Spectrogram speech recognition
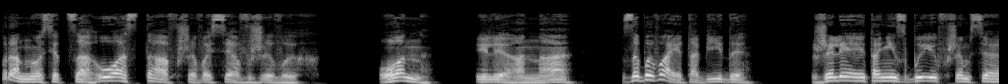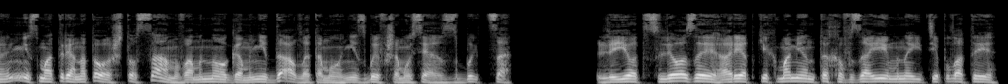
проносится у оставшегося в живых. Он или она забывает обиды, жалеет о несбывшемся, несмотря на то, что сам во многом не дал этому несбывшемуся сбыться. Льет слезы о редких моментах взаимной теплоты,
